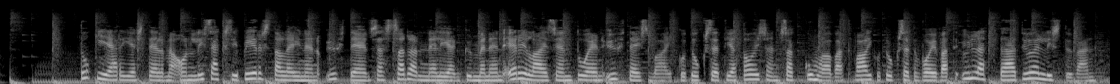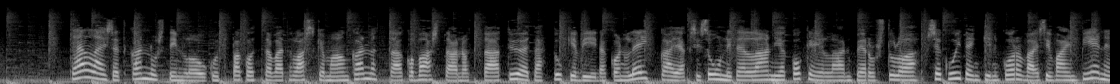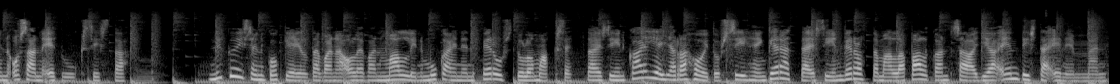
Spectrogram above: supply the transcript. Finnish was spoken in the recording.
Tukijärjestelmä on lisäksi pirstaleinen, yhteensä 140 erilaisen tuen yhteisvaikutukset ja toisensa kumoavat vaikutukset voivat yllättää työllistyvän. Tällaiset kannustinloukut pakottavat laskemaan kannattaako vastaanottaa työtä, tukiviidakon leikkaajaksi suunnitellaan ja kokeillaan perustuloa, se kuitenkin korvaisi vain pienen osan etuuksista. Nykyisen kokeiltavana olevan mallin mukainen perustulo maksettaisiin kaije ja rahoitus siihen kerättäisiin verottamalla palkansaajia entistä enemmän.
